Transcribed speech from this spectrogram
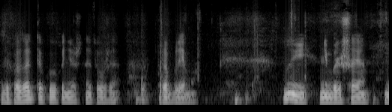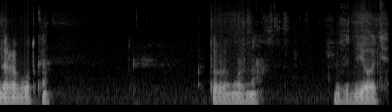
заказать такую, конечно, это уже проблема. Ну и небольшая доработка, которую можно сделать.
